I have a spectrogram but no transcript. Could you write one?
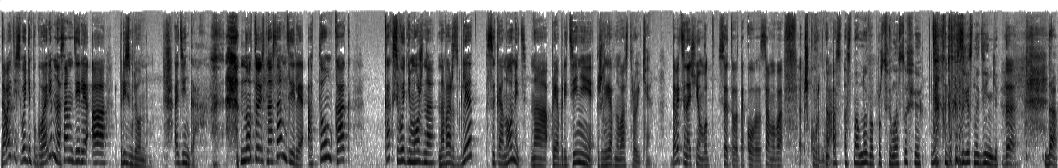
Давайте сегодня поговорим, на самом деле, о приземленном, о деньгах. Ну, то есть, на самом деле, о том, как, как сегодня можно, на ваш взгляд, сэкономить на приобретении жилья в новостройке. Давайте начнем вот с этого такого самого шкурного. Ос- основной вопрос философии, как известно, деньги. Да. Да,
